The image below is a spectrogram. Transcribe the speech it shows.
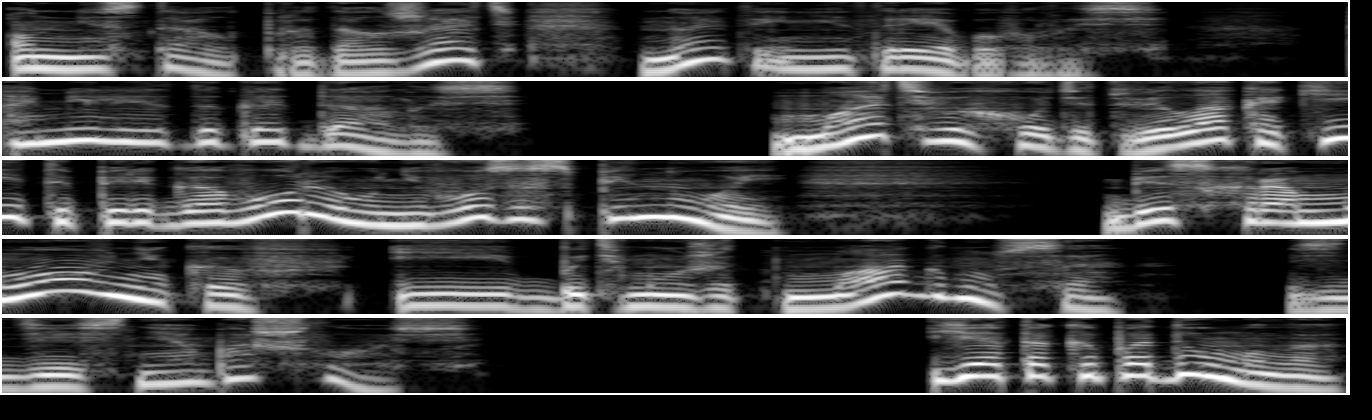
он не стал продолжать, но это и не требовалось. Амелия догадалась. Мать, выходит, вела какие-то переговоры у него за спиной. Без храмовников и, быть может, Магнуса здесь не обошлось. Я так и подумала,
